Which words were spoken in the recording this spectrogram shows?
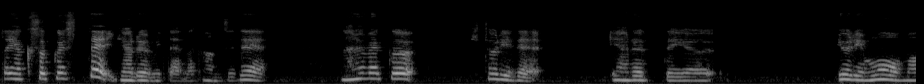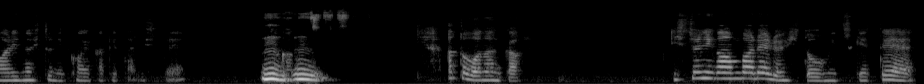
と約束してやるみたいな感じで、なるべく一人でやるっていうよりも周りの人に声かけたりして、うんうん。あとはなんか、一緒に頑張れる人を見つけて、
